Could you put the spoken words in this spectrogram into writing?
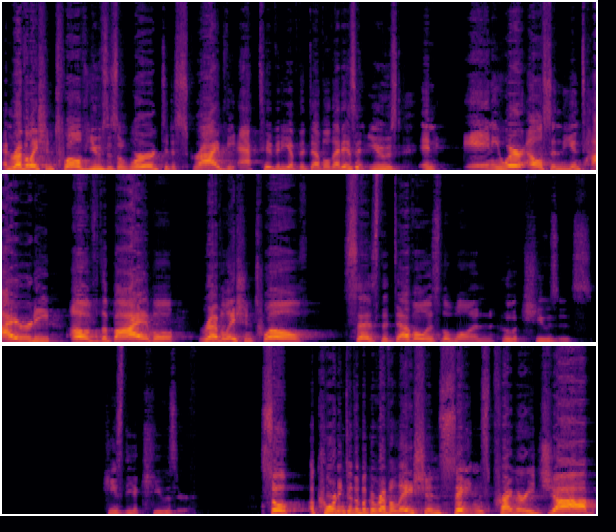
And Revelation 12 uses a word to describe the activity of the devil that isn't used in anywhere else in the entirety of the Bible. Revelation 12 says the devil is the one who accuses. He's the accuser. So according to the book of Revelation, Satan's primary job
